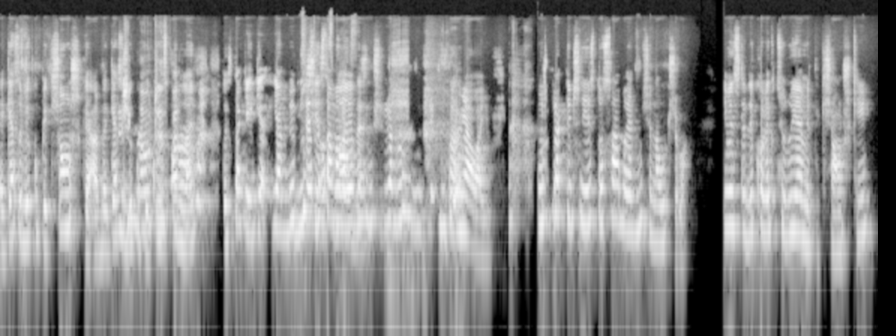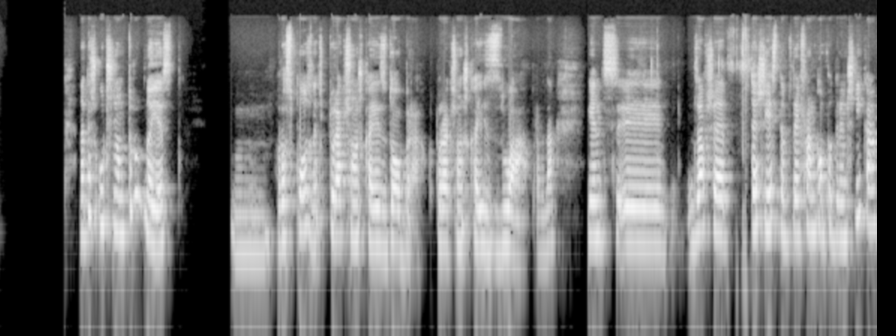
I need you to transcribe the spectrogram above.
jak ja sobie kupię książkę, albo jak ja sobie kupię kurs online, to jest takie, jak, jakbym już się sama, jakbym, jakbym, jakbym to miała już. To już praktycznie jest to samo, jakbym się nauczyła. I więc wtedy kolekcjonujemy te książki. No też uczniom trudno jest mm, rozpoznać, która książka jest dobra, która książka jest zła, prawda? Więc y, zawsze też jestem tutaj fanką podręcznika,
